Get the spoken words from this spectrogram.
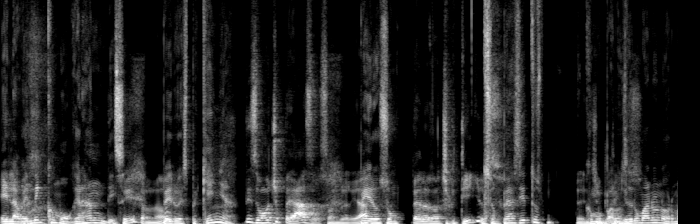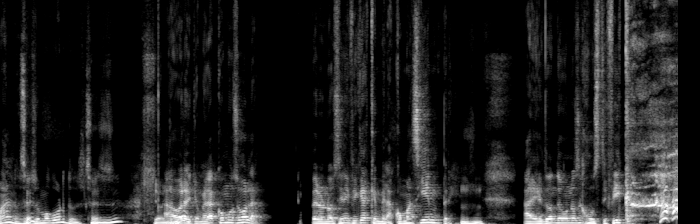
Eh, la venden como grande. Sí, pero no. Pero es pequeña. son ocho pedazos, en realidad. Pero son, pero son chiquitillos. Son pedacitos como para un ser humano normal. Nosotros somos gordos. Sí, sí, sí. Ahora, yo me la como sola, pero no significa que me la coma siempre. Ahí es donde uno se justifica.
